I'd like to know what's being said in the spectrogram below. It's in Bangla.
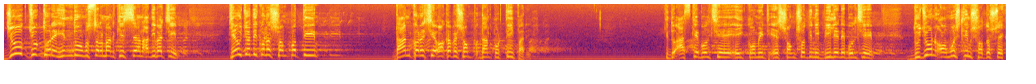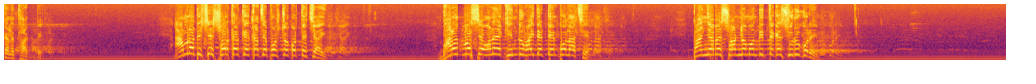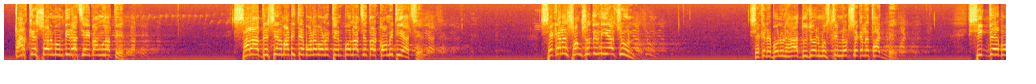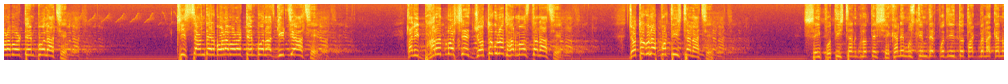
যুগ যুগ ধরে হিন্দু, মুসলমান, খ্রিস্টান, আদিবাসী, কেউ যদি কোনো সম্পত্তি দান করে, সে সম্প- দান করতেই পারে। কিন্তু আজকে বলছে, এই কমিটি, এর সংশোধনী বিল এনে বলছে দুজন অমুসলিম সদস্য এখানে থাকবে। আমরা দেশের সরকারকে কাছে প্রশ্ন করতে চাই। ভারতবর্ষে অনেক হিন্দু ভাইদের টেম্পল আছে। পাঞ্জাবের স্বর্ণ মন্দির থেকে শুরু করে তারকেশ্বর মন্দির আছে এই বাংলাতে। সারা দেশের মাটিতে বড় বড় টেম্পল আছে, তার কমিটি আছে। সেখানে সংসদে নিয়ে আসুন। সেখানে বলুন হ্যাঁ দুজন মুসলিম লোক সেখানে থাকবে। শিখদের বড় বড় টেম্পল আছে। খ্রিস্টানদের বড় বড় টেম্পল আছে গির্জা আছে। তাহলে ভারতবর্ষে যতগুলো ধর্মস্থান আছে, যতগুলো প্রতিষ্ঠান আছে, সেই প্রতিষ্ঠানগুলোতে সেখানে মুসলিমদের প্রতিনিধিত্ব থাকবে না কেন?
